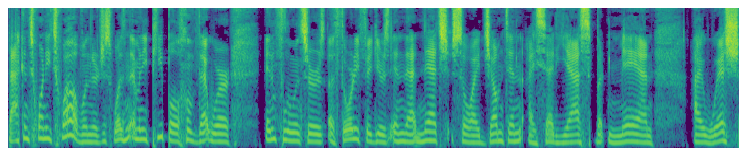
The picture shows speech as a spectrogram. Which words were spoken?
back in 2012 when there just wasn't that many people that were influencers, authority figures in that niche. So I jumped in. I said yes, but man, I wish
